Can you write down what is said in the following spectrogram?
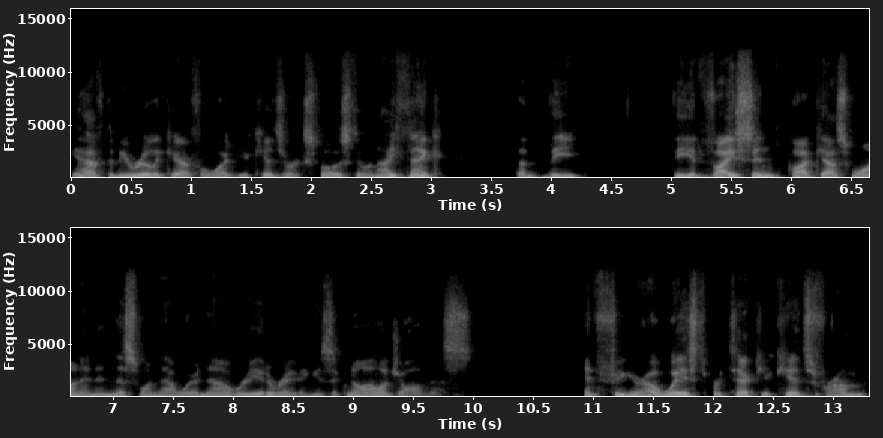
you have to be really careful what your kids are exposed to. And i think that the the advice in podcast one and in this one that we're now reiterating is acknowledge all this and figure out ways to protect your kids from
